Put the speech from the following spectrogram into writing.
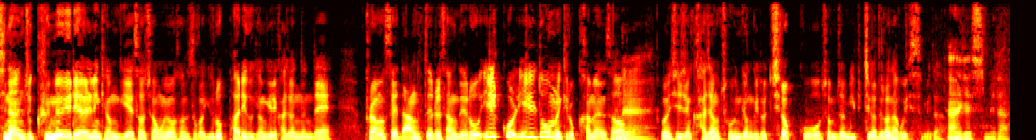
지난주 금요일에 열린 경기에서 정우영 선수가 유로파리그 경기를 가졌는데 프랑스의 낭뜨를 상대로 1골 1도움을 기록하면서 네. 이번 시즌 가장 좋은 경기도 치렀고 점점 입지가 늘어나고 있습니다. 알겠습니다.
